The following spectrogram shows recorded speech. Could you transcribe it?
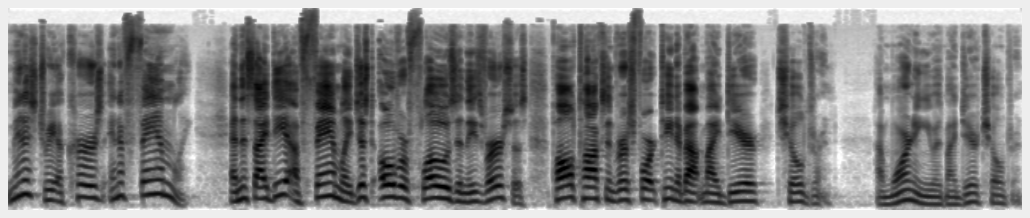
Ministry occurs in a family. And this idea of family just overflows in these verses. Paul talks in verse 14 about my dear children. I'm warning you as my dear children.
